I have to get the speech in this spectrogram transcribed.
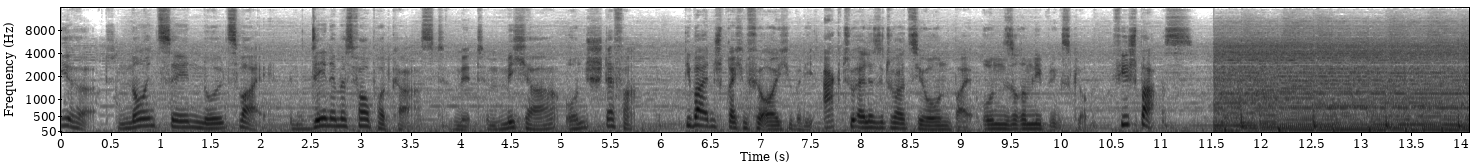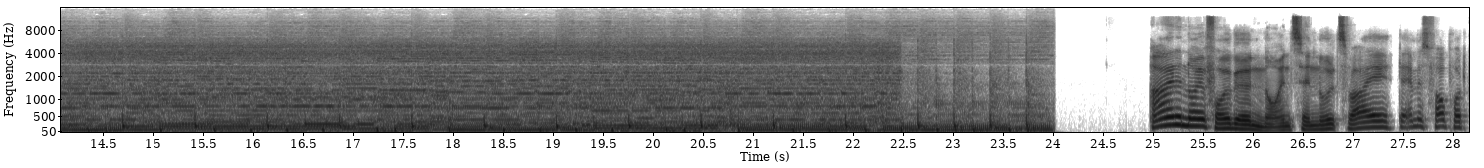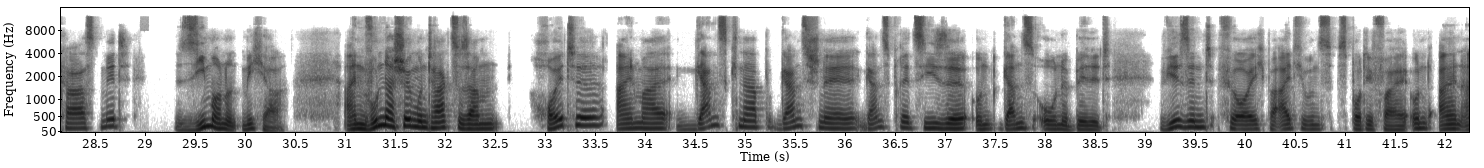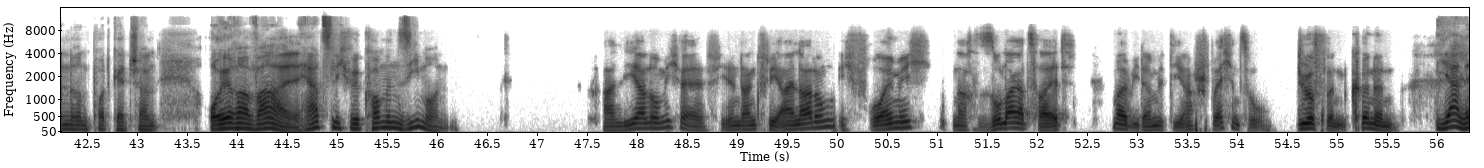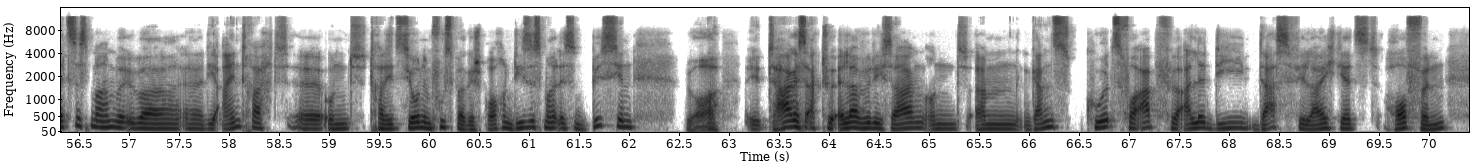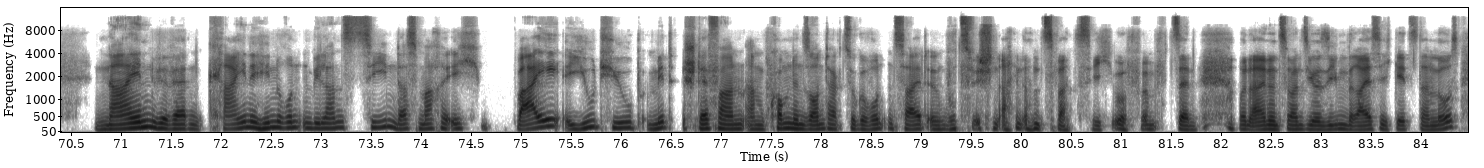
Ihr hört 1902, den MSV-Podcast mit Micha und Stefan. Die beiden sprechen für euch über die aktuelle Situation bei unserem Lieblingsclub. Viel Spaß! Eine neue Folge 1902, der MSV-Podcast mit Simon und Micha. Einen wunderschönen guten Tag zusammen. Heute einmal ganz knapp, ganz schnell, ganz präzise und ganz ohne Bild. Wir sind für euch bei iTunes, Spotify und allen anderen Podcatchern eurer Wahl. Herzlich willkommen, Simon. Hallo Michael, vielen Dank für die Einladung. Ich freue mich, nach so langer Zeit mal wieder mit dir sprechen zu dürfen, können. Ja, letztes Mal haben wir über äh, die Eintracht äh, und Tradition im Fußball gesprochen. Dieses Mal ist ein bisschen, ja, äh, tagesaktueller, würde ich sagen. Und ähm, ganz kurz vorab für alle, die das vielleicht jetzt hoffen. Nein, wir werden keine Hinrundenbilanz ziehen. Das mache ich bei YouTube mit Stefan am kommenden Sonntag zur gewohnten Zeit, irgendwo zwischen 21.15 Uhr und 21.37 Uhr geht es dann los.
